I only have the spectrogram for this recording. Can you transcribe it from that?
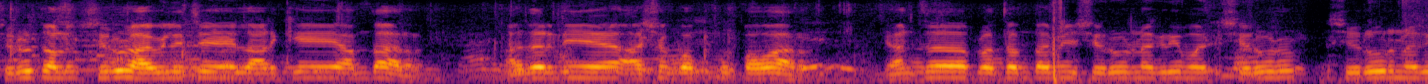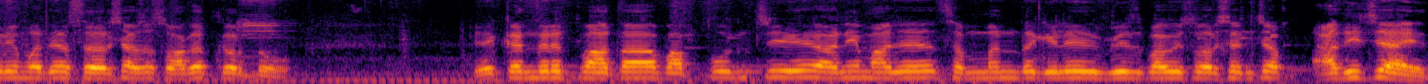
शिरूर तालुक शिरूर हवेलीचे लाडके आमदार आदरणीय अशोक बाप्पू पवार यांचं प्रथमतः मी शिरूर नगरी शिरूर शिरूर नगरीमध्ये सहर्ष असं स्वागत करतो. एकंदरीत पाहता बाप्पूंची आणि माझे संबंध गेले वीस बावीस वर्षांच्या आधीचे आहेत.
